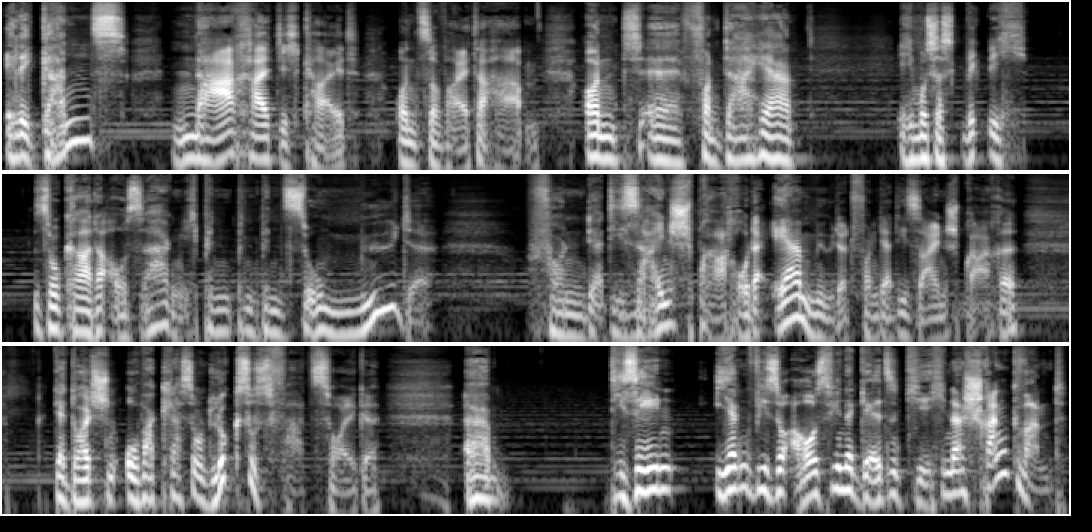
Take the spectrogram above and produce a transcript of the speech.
Eleganz, Nachhaltigkeit und so weiter haben. Und äh, von daher, ich muss das wirklich so geradeaus sagen, ich bin, bin, bin so müde von der Designsprache oder ermüdet von der Designsprache der deutschen Oberklasse- und Luxusfahrzeuge. Ähm, die sehen irgendwie so aus wie eine Gelsenkirchener Schrankwand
